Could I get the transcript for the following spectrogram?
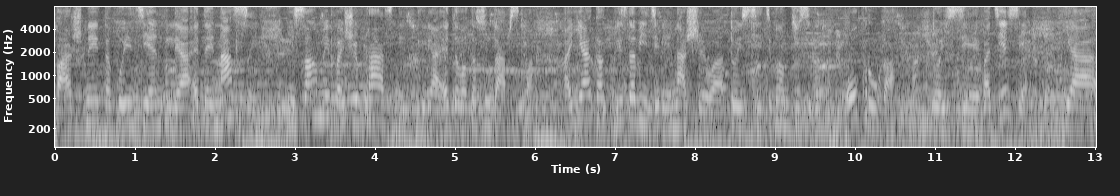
важный такой день для этой нации и самый большой праздник для этого государства. А я как представитель нашего, то есть дипломатического округа, то есть э, в Одессе, я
